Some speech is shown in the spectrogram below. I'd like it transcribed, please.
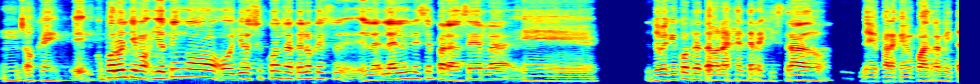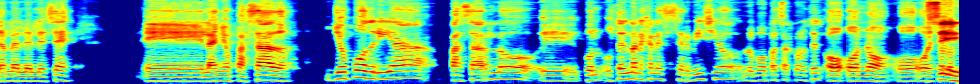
Mm, ok. Eh, por último, yo tengo, o yo contraté lo que es eh, la, LLC para hacerla. Eh, tuve que contratar a un agente registrado para que me pueda tramitar la LLC el año pasado. Yo podría pasarlo, con, ¿ustedes manejan ese servicio? ¿Lo puedo pasar con ustedes o, no? ¿O, eso sí,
